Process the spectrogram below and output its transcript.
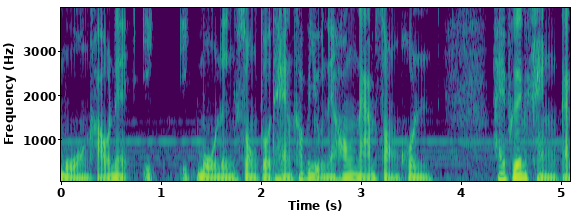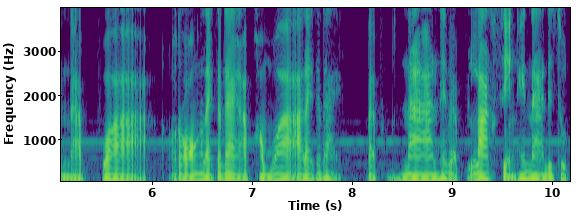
หมู่ของเขาเนี่ยอีกอีกหมู่หนึ่งส่งตัวแทนเข้าไปอยู่ในห้องน้ำสองคน ให้เพื่อนแข่งกันครับว่าร้องอะไรก็ได้ครับคำว่าอะไรก็ได้ แบบนานให้แบบลากเสียงให้นานที่สุด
